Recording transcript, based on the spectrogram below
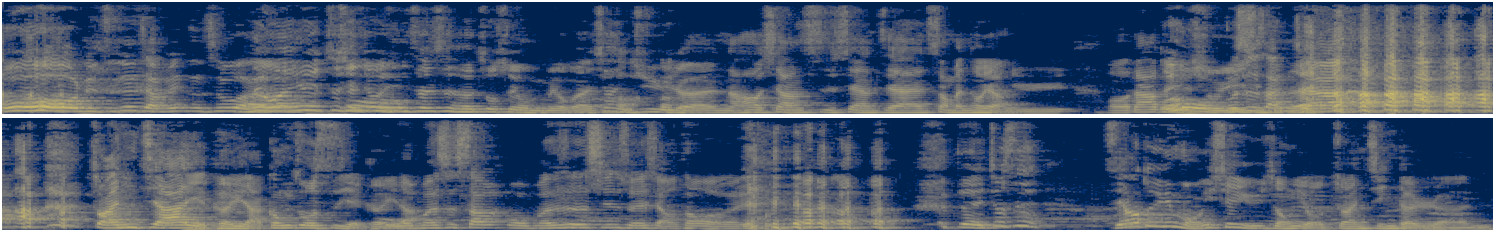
哦，你直接讲名字出来？没有啊，因为之前就已经正式合作，所以我们没有关系。像影剧人，然后像是现在在上班偷养鱼哦，大家都属于不是商家，专家也可以啊，工作室也可以啊。我们是商，我们是薪水小偷而已。对，就是只要对于某一些鱼种有专精的人，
